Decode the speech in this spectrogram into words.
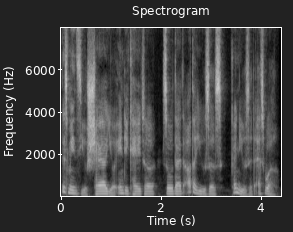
This means you share your indicator so that other users can use it as well.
